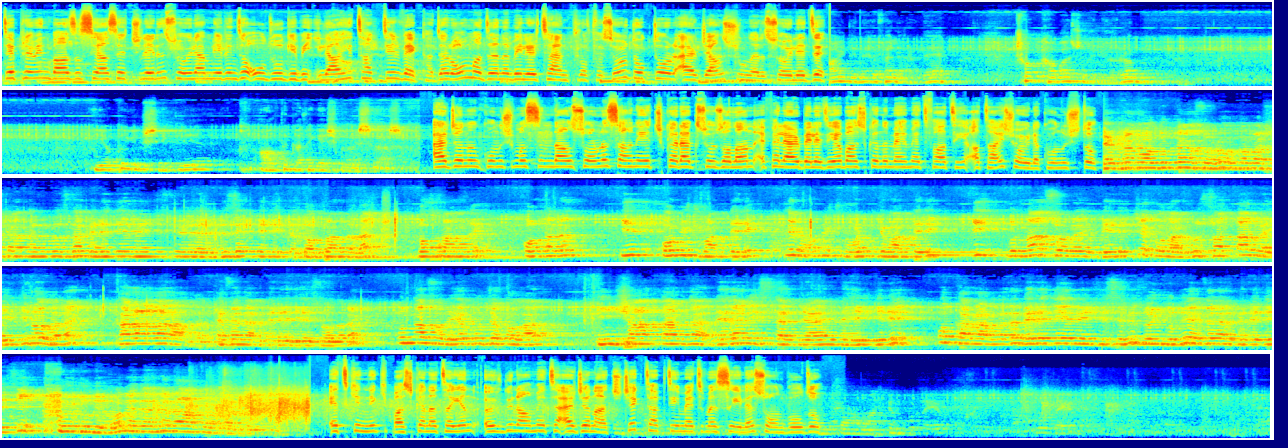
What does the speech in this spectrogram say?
Depremin bazı siyasetçilerin söylemlerinde olduğu gibi ilahi takdir ve kader olmadığını belirten Profesör Doktor Ercan şunları söyledi. Aydın Efeler'de çok kaba söylüyorum. Yapı yüksekliği altı katı geçmemesi lazım. Ercan'ın konuşmasından sonra sahneye çıkarak söz alan Efeler Belediye Başkanı Mehmet Fatih Atay şöyle konuştu. Deprem olduktan sonra oda başkanlarımızla belediye meclis üyelerimiz hep birlikte toplandılar. Toplandık. Onların bir 13 maddelik, değil mi? 13 mi 12 maddelik bir bundan sonra verilecek olan ruhsatlarla ilgili olarak kararlar aldı Efeler Belediyesi olarak. Bundan sonra yapılacak olan inşaatlarda neler isteneceğiyle ilgili o kararları belediye meclisimiz uyguluyor. Efeler Belediyesi uyguluyor. O nedenle rahat olmak Etkinlik Başkan Atay'ın Övgün Ahmet Ercan'a çiçek takdim etmesiyle son buldu.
